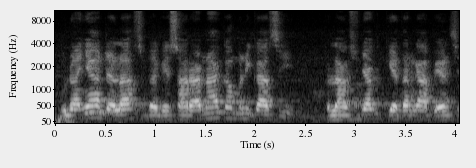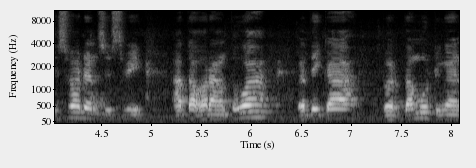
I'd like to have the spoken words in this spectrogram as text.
Gunanya adalah sebagai sarana komunikasi berlangsungnya kegiatan KBN siswa dan siswi atau orang tua ketika bertemu dengan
